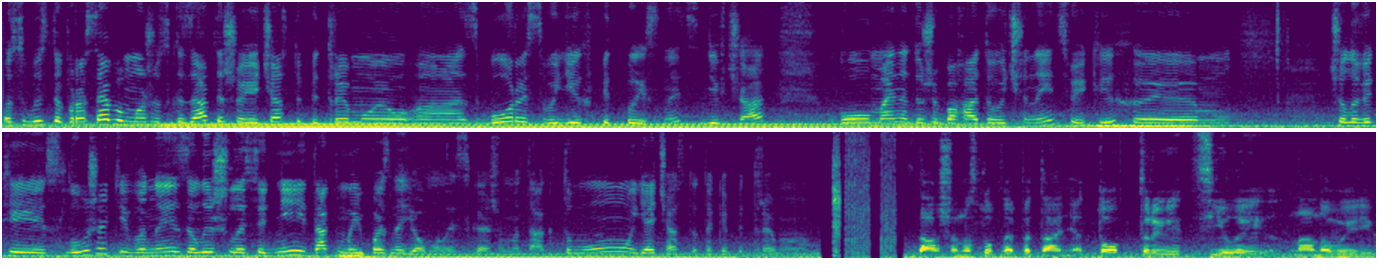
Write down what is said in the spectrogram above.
особисто про себе можу сказати, що я часто підтримую е, збори своїх підписниць, дівчат, бо у мене дуже багато учениць, у яких е, чоловіки служать, і вони залишились одні, і так ми і познайомились, скажімо так. Тому я часто таке підтримую. Даша, наступне питання: топ 3 цілей на новий рік.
